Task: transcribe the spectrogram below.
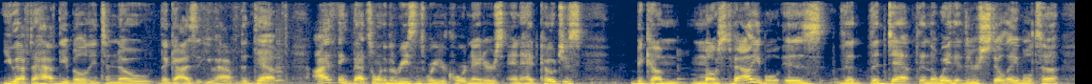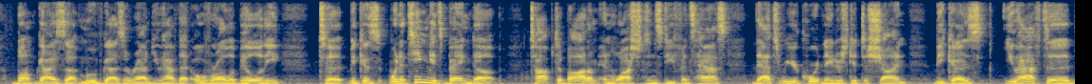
you have to have the ability to know the guys that you have, the depth. I think that's one of the reasons where your coordinators and head coaches become most valuable is the the depth and the way that they're still able to bump guys up, move guys around. You have that overall ability to because when a team gets banged up, top to bottom, and Washington's defense has, that's where your coordinators get to shine because you have to.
